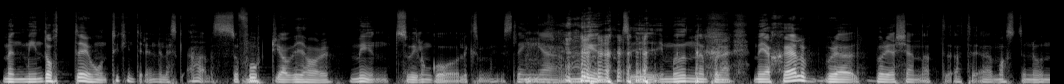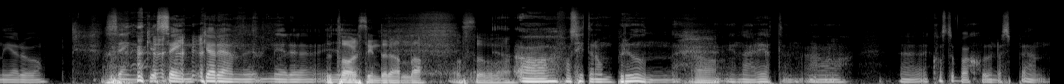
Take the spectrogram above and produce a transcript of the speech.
Men min dotter, hon tycker inte den är läskig alls. Så Mm. fort jag, vi har mynt så vill hon gå och liksom slänga mynt i, i munnen på den. Men jag själv börjar, börjar känna att, att jag måste nog ner och sänka, sänka den nere Du i... tar Cinderella och så... Ja, måste hitta någon brunn Ja. i närheten. Ja. Det kostar bara 700 spänn.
